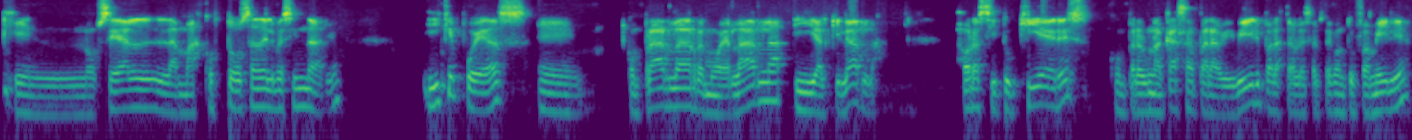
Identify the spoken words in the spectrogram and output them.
que no sea la más costosa del vecindario y que puedas eh, comprarla, remodelarla y alquilarla. Ahora, si tú quieres comprar una casa para vivir, para establecerte con tu familia,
